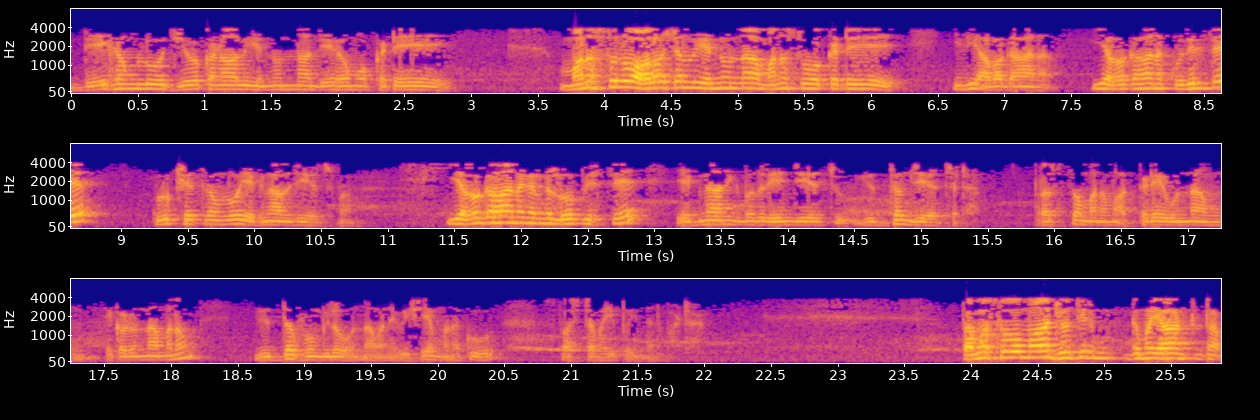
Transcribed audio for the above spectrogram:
దేహంలో జీవకణాలు ఎన్నున్నా దేహం ఒక్కటే. మనస్సులో ఆలోచనలు ఎన్నున్నా మనస్సు ఒక్కటే. ఇది అవగాహన. ఈ అవగాహన కుదిరితే కురుక్షేత్రంలో యజ్ఞాలు చేయొచ్చు మనం. ఈ అవగాహన కనుక లోపిస్తే యజ్ఞానికి బదులు ఏం చేయొచ్చు? యుద్ధం చేయొచ్చట. ప్రస్తుతం మనం అక్కడే ఉన్నాము. ఎక్కడున్నాం మనం? యుద్ధ భూమిలో ఉన్నామనే విషయం మనకు స్పష్టమైపోయిందనమాట. తమసోమా జ్యోతిర్గమయ అంటుంటాం.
